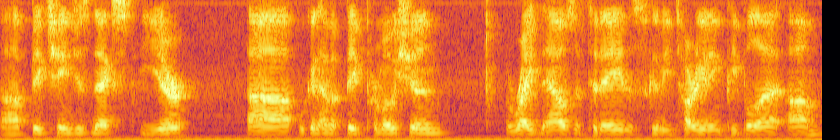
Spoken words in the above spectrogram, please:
uh, big changes next year. Uh, we're gonna have a big promotion right now as of today. This is gonna be targeting people that um,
